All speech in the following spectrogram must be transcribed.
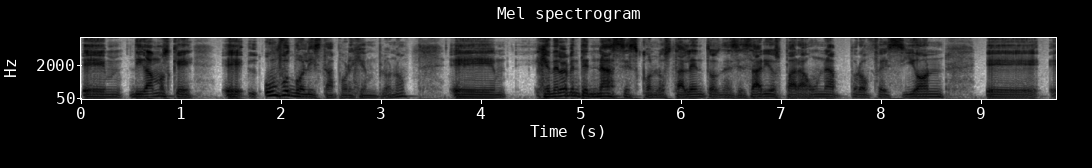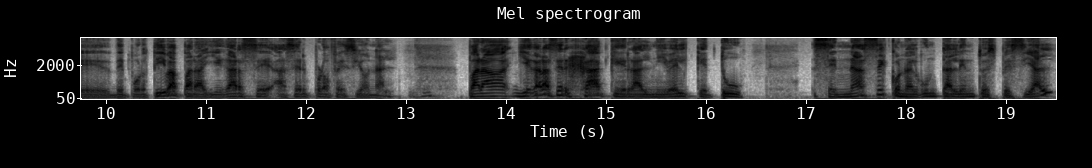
eh, digamos que eh, un futbolista, por ejemplo, ¿no? generalmente naces con los talentos necesarios para una profesión deportiva para llegarse a ser profesional. Uh -huh. Para llegar a ser hacker al nivel que tú, ¿se nace con algún talento especial?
